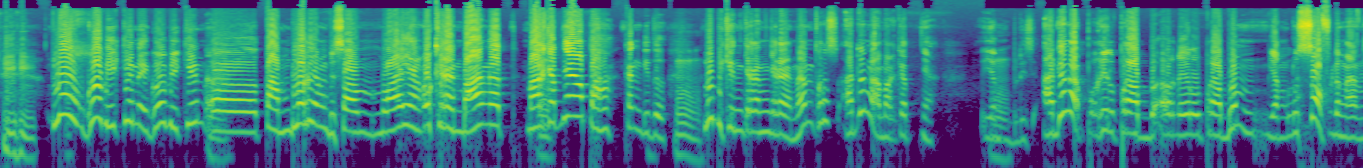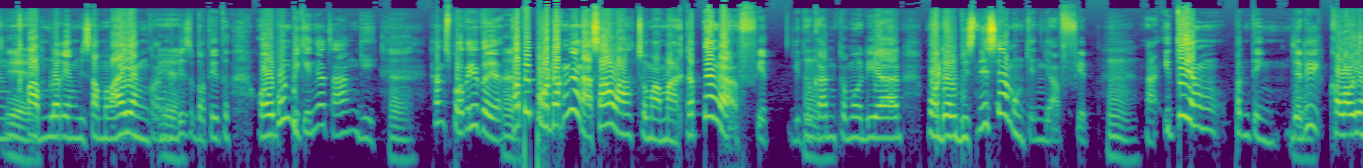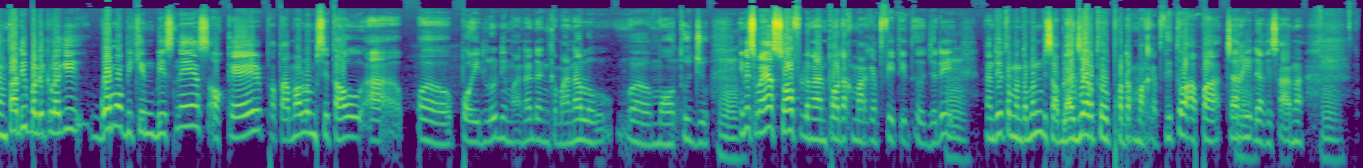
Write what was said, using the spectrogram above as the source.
Lu gue bikin nih, gue bikin eh, tumbler yang bisa melayang. Oh keren banget. Marketnya apa? Kan gitu. Hmm. Lu bikin keren-kerenan terus ada nggak marketnya? Yang beli ada nggak real, prob- real problem yang lu solve dengan Iya. tumbler yang bisa melayang kurang Iya. lebih seperti itu. Walaupun bikinnya canggih. Nah. Kan seperti itu ya. Hmm. Tapi produknya nggak salah, cuma marketnya nggak fit gitu kan. Kemudian model bisnisnya mungkin nggak fit. Hmm. Nah, itu yang penting. Jadi kalau yang tadi balik lagi, gua mau bikin bisnis, oke. pertama lu mesti tahu uh, po- poin lu di mana dan ke mana lu uh, mau tuju. Ini sebenarnya solve dengan product market fit itu. Jadi nanti teman-teman bisa belajar tuh product market fit itu apa, cari dari sana.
